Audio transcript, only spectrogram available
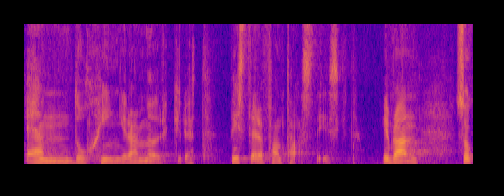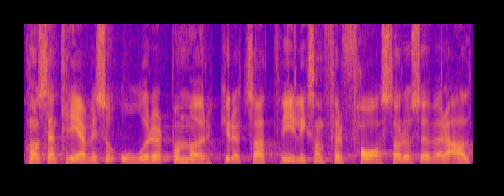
ändå skingrar mörkret. Visst är det fantastiskt? Ibland så koncentrerar vi så oerhört på mörkret så att vi liksom förfasar oss över allt.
